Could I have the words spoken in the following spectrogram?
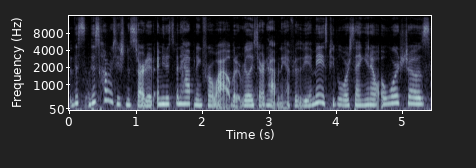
this this conversation has started. I mean, it's been happening for a while, but it really started happening after the VMAs. People were saying, you know, award shows,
